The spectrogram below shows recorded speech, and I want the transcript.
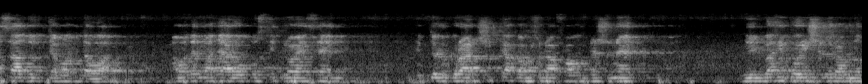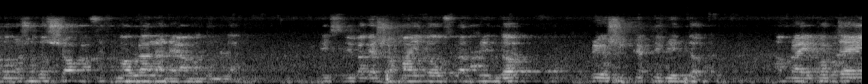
আসাদুজ্জামান দেওয়ান। আমাদের মাঝে আরও উপস্থিত রয়েছেন হিন্দুল কোরআন শিক্ষা গবেষণা ফাউন্ডেশনের নির্বাহী পরিষদের অন্যতম সদস্য হাফিজ মাওলানা নেয়ামতুল্লাহ। এক্স বিভাগের সম্মানিত উসলাম বৃন্দ প্রিয় শিক্ষার্থীবৃন্দ, আমরা এই পর্যায়ে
